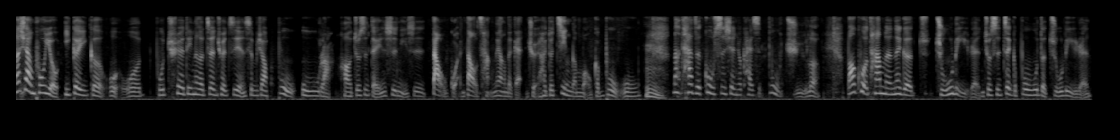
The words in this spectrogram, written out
那相扑有一个一个，我我。不确定那个正确字眼是不是叫布屋啦？好，就是等于是你是道馆道场那样的感觉，他就进了某个布屋。嗯，那他的故事线就开始布局了，包括他们那个主理人，就是这个布屋的主理人，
